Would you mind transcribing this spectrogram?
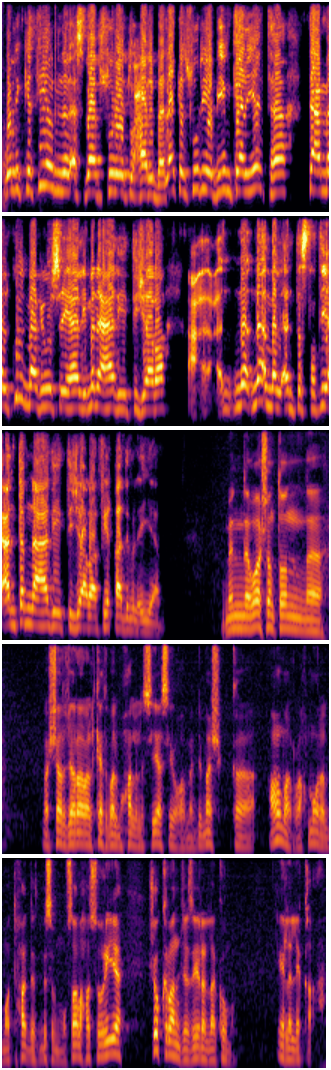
ولكثير من الأسباب سوريا تحاربها لكن سوريا بإمكانياتها تعمل كل ما بوسعها لمنع هذه التجارة. نأمل أن تستطيع أن تمنع هذه التجارة في قادم الأيام. من واشنطن بشار جرار الكاتب المحلل السياسي ومن دمشق عمر رحمون المتحدث باسم المصالحة السورية شكرا جزيلا لكم. إلى اللقاء.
